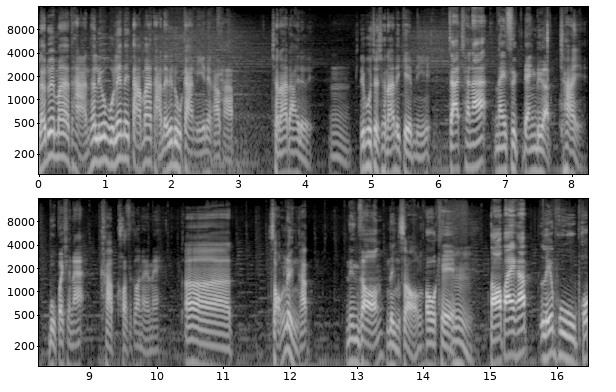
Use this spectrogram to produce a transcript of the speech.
แล้วด้วยมาตรฐานถ้าลิเวอร์พูลเล่นได้ตามมาตรฐานในฤดูกาลนี้นะครับครับชนะได้เลยอืมลิเวอร์พูลจะชนะในเกมนี้ จะชนะในศึกแดงเดือด ใช่ บุกไปชนะครับ ขอสกอร์หน่อยไหมสองหนึ่งครับหนึ่งสองหนึ่งสองโอเคอืม ต่อไปครับลิเวอร์พูลพบ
